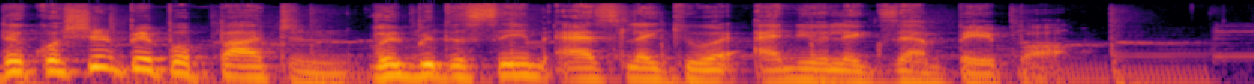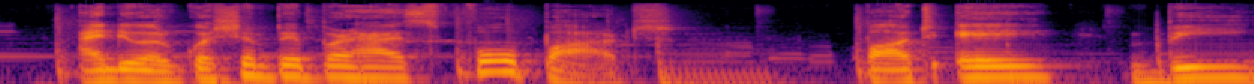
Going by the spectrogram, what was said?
The question paper pattern will be the same as like your annual exam paper. And your question paper has four parts. Part A, B,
